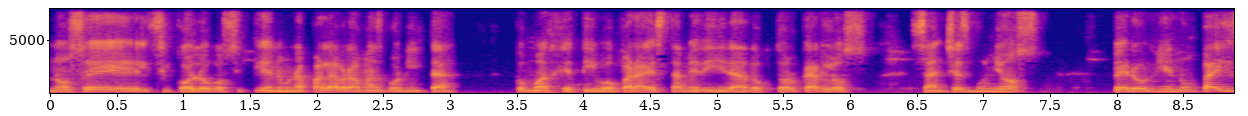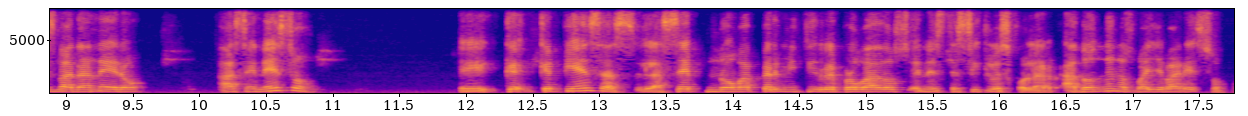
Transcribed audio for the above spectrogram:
No sé el psicólogo si tiene una palabra más bonita como adjetivo para esta medida, doctor Carlos Sánchez Muñoz, pero ni en un país bananero hacen eso. Eh, ¿qué, piensas? La SEP no va a permitir reprobados en este ciclo escolar. ¿A dónde nos va a llevar eso?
